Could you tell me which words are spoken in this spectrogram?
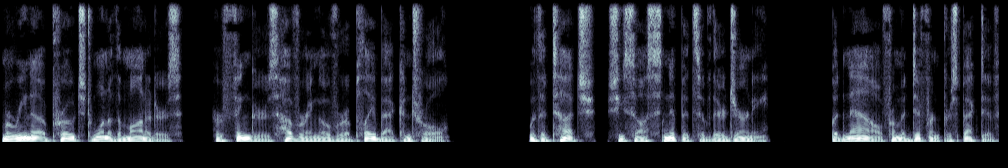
Marina approached one of the monitors, her fingers hovering over a playback control. With a touch, she saw snippets of their journey, but now from a different perspective.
